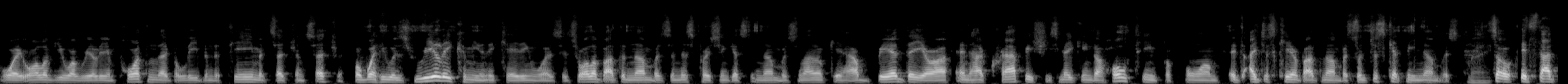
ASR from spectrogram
boy, all of you are really important. I believe in the team, etc., etc. But what he was really communicating was it's all about the numbers, and this person gets the numbers, and I don't care how bad they are and how crappy she's making the whole team perform. It, I just care about numbers. So just get me numbers. Right. So it's that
